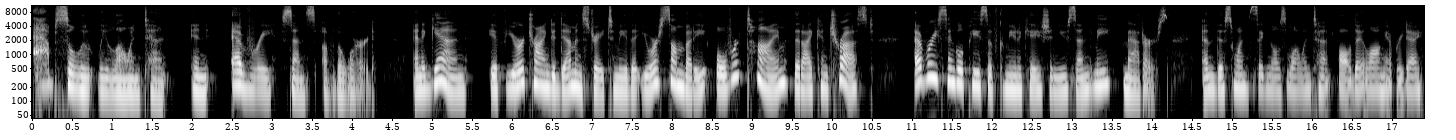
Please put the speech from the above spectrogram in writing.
absolutely low intent in every sense of the word. And again, if you're trying to demonstrate to me that you're somebody over time that I can trust, every single piece of communication you send me matters. And this one signals low intent all day long, every day.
